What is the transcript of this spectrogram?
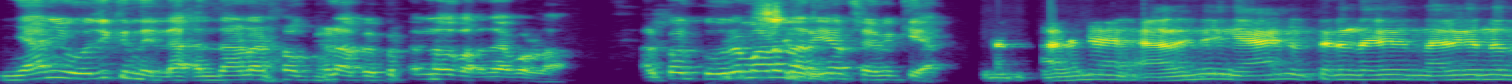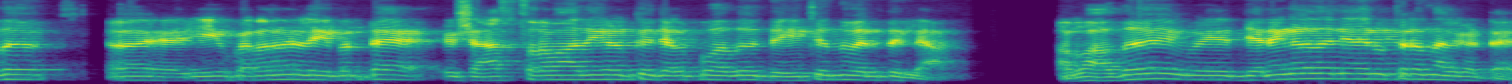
ഞാൻ യോജിക്കുന്നില്ല. എന്താണ് ഡോക്ടറുടെ അഭിപ്രായം എന്ന് പറഞ്ഞാൽ കൊള്ളാം. അല്പം ക്രൂരമാണെന്ന് അറിയാം ക്ഷമിക്കുക അതിന് അതിന് ഞാൻ ഉത്തരം നൽ- നൽകുന്നത് ഈ പറഞ്ഞ ഇവരുടെ ശാസ്ത്രവാദികൾക്ക് ചിലപ്പോൾ അത് ദഹിച്ചെന്ന് വരത്തില്ല അപ്പൊ അത് ജനങ്ങൾ തന്നെ അതിന് ഉത്തരം നൽകട്ടെ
